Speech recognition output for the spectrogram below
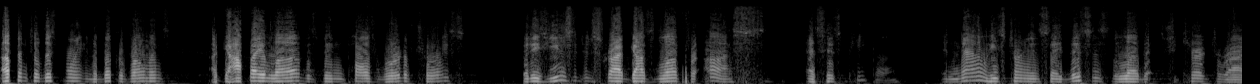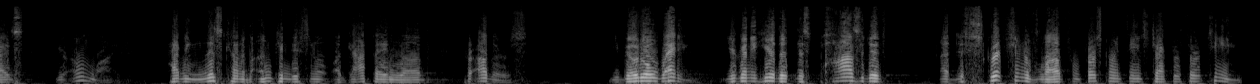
Up until this point in the book of Romans, agape love has been Paul's word of choice, but he's used it to describe God's love for us as his people. And now he's turning and say this is the love that should characterize your own life, having this kind of unconditional agape love for others. You go to a wedding, you're going to hear that this positive uh, description of love from 1 Corinthians chapter 13.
